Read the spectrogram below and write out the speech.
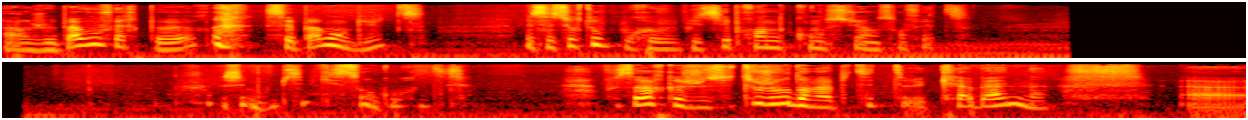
Alors je ne vais pas vous faire peur, c'est pas mon but, mais c'est surtout pour que vous puissiez prendre conscience en fait. J'ai mon pied qui s'engourdit. Il faut savoir que je suis toujours dans ma petite cabane, euh,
